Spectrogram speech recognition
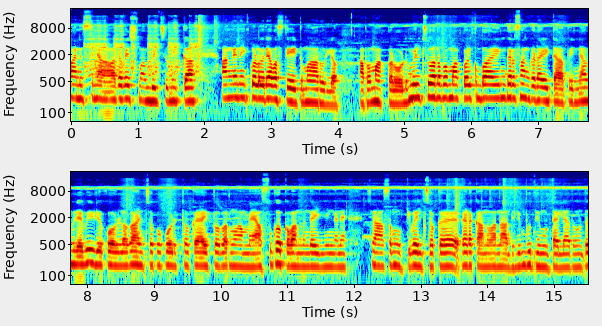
മനസ്സിനാകെ വിഷമം പിടിച്ച് നിൽക്കുക അങ്ങനെയൊക്കെയുള്ള ഒരു അവസ്ഥയായിട്ട് മാറുമല്ലോ. അപ്പം മക്കളോടും വിളിച്ചു പറഞ്ഞപ്പോൾ മക്കൾക്ക് ഭയങ്കര സങ്കടമായിട്ടാണ് പിന്നെ അവരെ വീഡിയോ കോളിലോ കാണിച്ചൊക്കെ കൊടുത്തൊക്കെ ഇപ്പോൾ പറഞ്ഞു അമ്മ അസുഖമൊക്കെ വന്നു കഴിഞ്ഞ് ഇങ്ങനെ ശ്വാസം മുട്ടി വലിച്ചൊക്കെ കിടക്കാമെന്ന് പറഞ്ഞാൽ അതിലും ബുദ്ധിമുട്ടല്ലേ? അതുകൊണ്ട്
